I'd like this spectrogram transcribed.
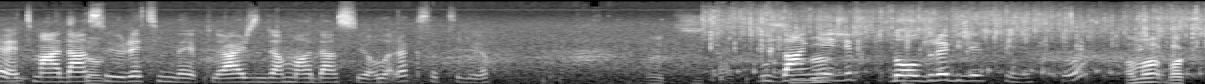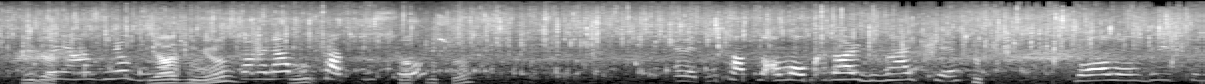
Evet maden çıkan- suyu üretimi de yapılıyor. Erzincan maden suyu olarak satılıyor. Evet. Buradan Şurada- gelip doldurabilirsiniz su. Ama bak bir Burada de yazmıyor. Bu Yazmıyor. Muhtemelen bu, Bu tatlı su. tatlı su. Evet bu tatlı ama o kadar güzel ki. Doğal olduğu için.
